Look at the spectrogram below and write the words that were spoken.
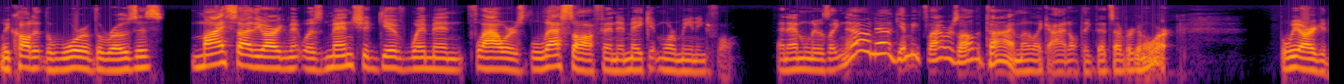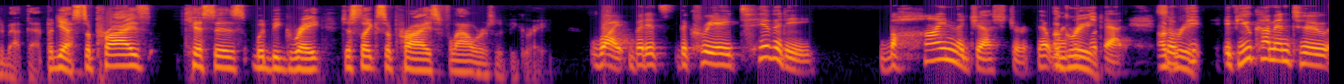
We called it the War of the Roses. My side of the argument was men should give women flowers less often and make it more meaningful. And Emily was like, no, no, give me flowers all the time. I'm like, I don't think that's ever going to work. But we argued about that. But yes, surprise kisses would be great, just like surprise flowers would be great. Right, but it's the creativity behind the gesture that we Agreed. look at. So if you, if you come into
